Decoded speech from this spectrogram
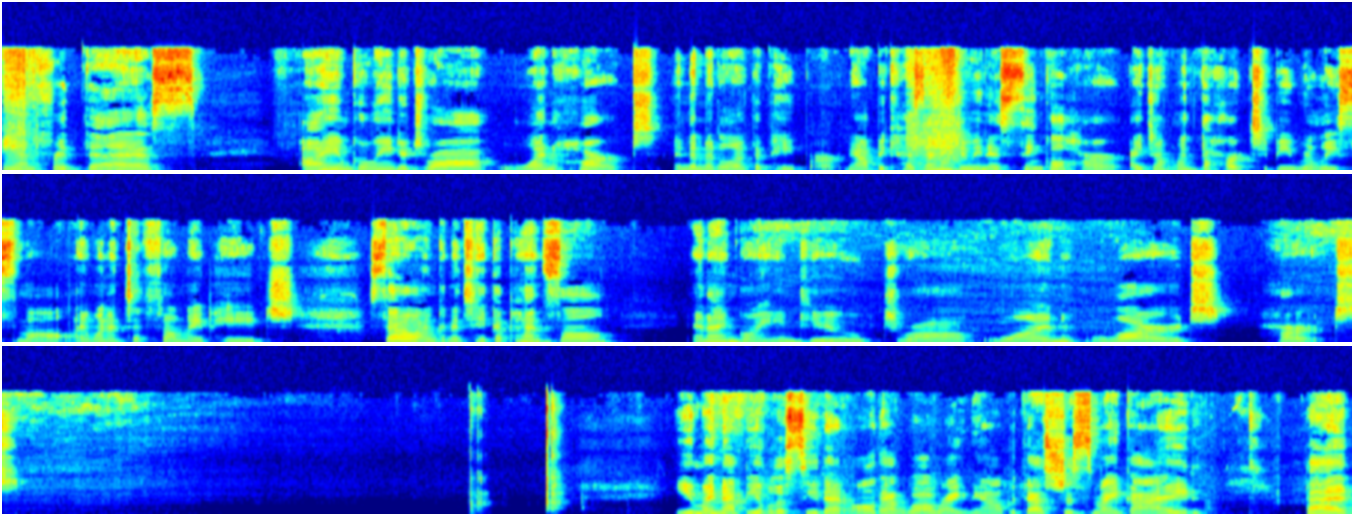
And for this, I am going to draw one heart in the middle of the paper. Now, because I'm doing a single heart, I don't want the heart to be really small. I want it to fill my page. So I'm going to take a pencil and I'm going to draw one large heart. You might not be able to see that all that well right now, but that's just my guide. But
